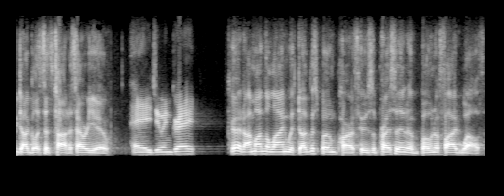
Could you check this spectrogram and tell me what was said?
Douglas, it's Tadas. How are you? Hey, doing great. Good. I'm on the line with Douglas Boneparth, who's the president of Bone Fide Wealth.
